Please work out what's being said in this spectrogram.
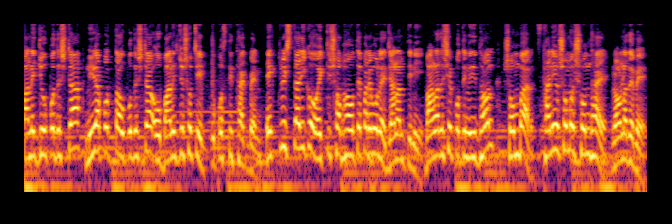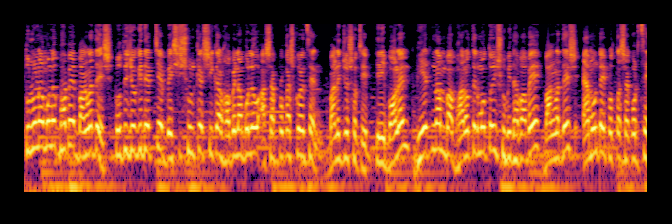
বাণিজ্য উপদেষ্টা, নিরাপত্তা উপদেষ্টা ও বাণিজ্য সচিব উপস্থিত থাকবেন। একত্রিশ তারিখও একটি সভা হতে পারে বলে জানান তিনি। বাংলাদেশের প্রতিনিধি দল সোমবার স্থানীয় সময় সন্ধ্যায় রওনা দেবে। তুলনামূলকভাবে বাংলাদেশ প্রতিযোগীদের চেয়ে বেশি শুল্কের শিকার হবে না বলেও আশা প্রকাশ করেছেন বাণিজ্য সচিব। তিনি বলেন, ভিয়েতনাম বা ভারতের মতোই সুবিধা পাবে, বাংলাদেশ এমনটাই প্রত্যাশা করছে।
